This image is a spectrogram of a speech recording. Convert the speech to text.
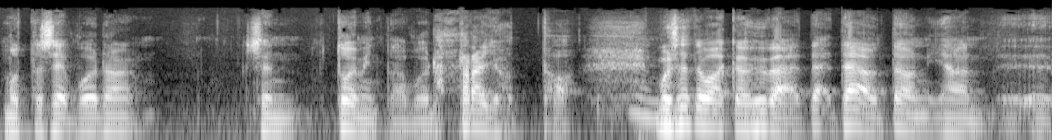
mutta se voidaan sen toimintaa voidaan rajoittaa. Mm. Minusta tämä on aika hyvä. Tämä on, tämä on ihan eh,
